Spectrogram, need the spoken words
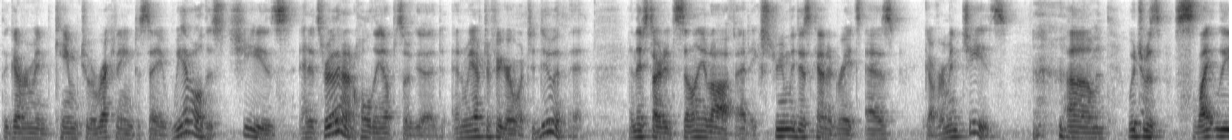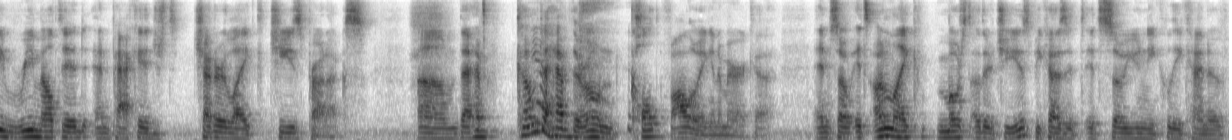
the government came to a reckoning to say, we have all this cheese, and it's really not holding up so good, and we have to figure out what to do with it. And they started selling it off at extremely discounted rates as government cheese, um, which was slightly remelted and packaged cheddar like cheese products um, that have come to have their own cult following in America. And so it's unlike most other cheese because it, it's so uniquely kind of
